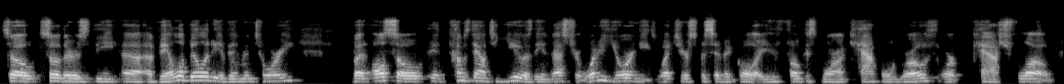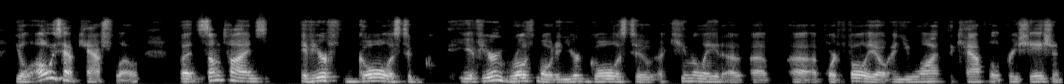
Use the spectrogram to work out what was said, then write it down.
So so there's the uh, availability of inventory, but also it comes down to you as the investor. What are your needs? What's your specific goal? Are you focused more on capital growth or cash flow? You'll always have cash flow, but sometimes if your goal is to if you're in growth mode and your goal is to accumulate a, a, a, portfolio and you want the capital appreciation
